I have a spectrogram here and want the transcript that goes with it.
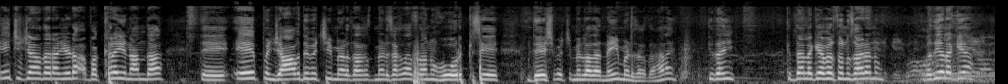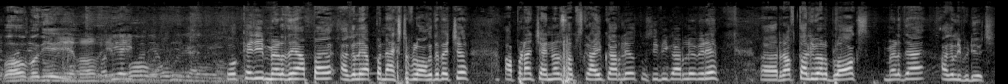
ਇਹ ਚੀਜ਼ਾਂ ਦਾ ਜਿਹੜਾ ਵੱਖਰਾ ਹੀ ਆਨੰਦ ਆ ਤੇ ਇਹ ਪੰਜਾਬ ਦੇ ਵਿੱਚ ਹੀ ਮਿਲਦਾ ਮਿਲ ਸਕਦਾ ਸਾਨੂੰ ਹੋਰ ਕਿਸੇ ਦੇਸ਼ ਵਿੱਚ ਮਿਲਦਾ ਨਹੀਂ ਮਿਲ ਸਕਦਾ ਹਨਾ? ਕਿਦਾਂ ਜੀ? ਕਿੱਦਾਂ ਲੱਗਿਆ ਫਿਰ ਤੁਹਾਨੂੰ ਸਾਰਿਆਂ ਨੂੰ? ਵਧੀਆ ਲੱਗਿਆ? ਬਹੁਤ ਵਧੀਆ ਜੀ। ਵਧੀਆ ਜੀ। ਓਕੇ ਜੀ ਮਿਲਦੇ ਹਾਂ ਆਪਾਂ ਅਗਲੇ ਆਪਾਂ ਨੈਕਸਟ ਵਲੌਗ ਦੇ ਵਿੱਚ। ਆਪਣਾ ਚੈਨਲ ਸਬਸਕ੍ਰਾਈਬ ਕਰ ਲਿਓ ਤੁਸੀਂ ਵੀ ਕਰ ਲਿਓ ਵੀਰੇ। ਅ, ਰਫ ਧਾਲੀਵਾਲ ਬਲੌਗਸ ਮਿਲਦੇ ਹਾਂ ਅਗਲੀ ਵੀਡੀਓ 'ਚ।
